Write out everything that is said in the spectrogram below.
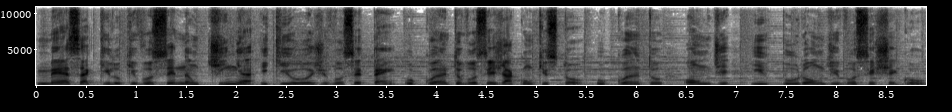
Meça aquilo que você não tinha e que hoje você tem. O quanto você já conquistou, o quanto, onde e por onde você chegou.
